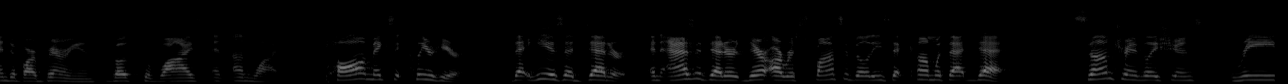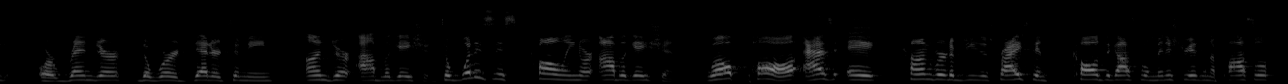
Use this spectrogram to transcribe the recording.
and to barbarians, both to wise and unwise. Paul makes it clear here that he is a debtor. And as a debtor, there are responsibilities that come with that debt. Some translations read or render the word debtor to mean under obligation. So, what is this calling or obligation? Well, Paul, as a convert of Jesus Christ and called to gospel ministry as an apostle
